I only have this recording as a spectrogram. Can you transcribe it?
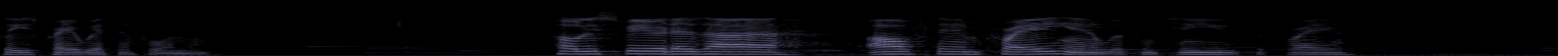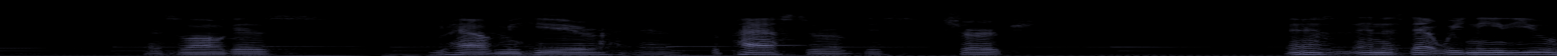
Please pray with him for me. Holy Spirit, as I often pray and will continue to pray, as long as you have me here as the pastor of this church, and, and it's that we need you.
